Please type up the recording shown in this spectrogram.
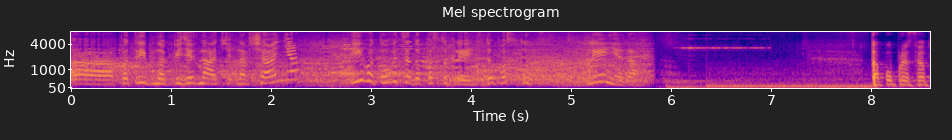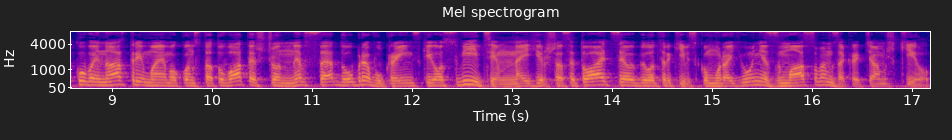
а, потрібно підігнати навчання і готуватися до поступлення. До поступлення, да. Попри святковий настрій, маємо констатувати, що не все добре в українській освіті. Найгірша ситуація у Білоцерківському районі з масовим закриттям шкіл.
